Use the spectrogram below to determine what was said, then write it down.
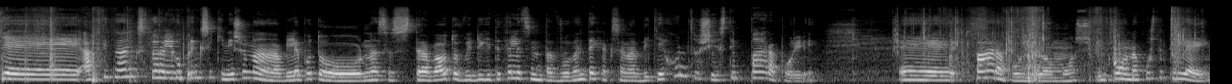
και αυτή την άνοιξα τώρα λίγο πριν ξεκινήσω να βλέπω το, να σας τραβάω το βίντεο γιατί ήθελα να τα δω, δεν τα είχα ξαναδεί και έχω ενθουσιαστεί πάρα πολύ. Ε, πάρα πολύ όμως. Λοιπόν, ακούστε τι λέει.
